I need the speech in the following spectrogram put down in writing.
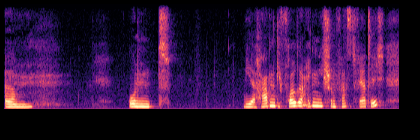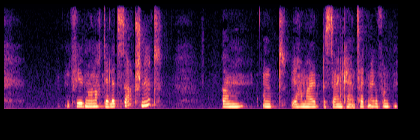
Ähm und wir haben die Folge eigentlich schon fast fertig. Fehlt nur noch der letzte Abschnitt. Ähm und wir haben halt bis dahin keine Zeit mehr gefunden.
